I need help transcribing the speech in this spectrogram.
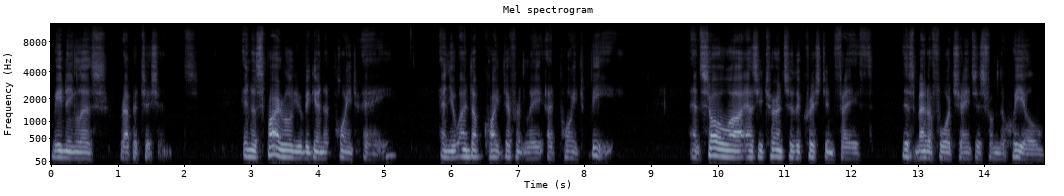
meaningless repetitions. In a spiral, you begin at point A, and you end up quite differently at point B. And so, uh, as you turn to the Christian faith, this metaphor changes from the wheel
